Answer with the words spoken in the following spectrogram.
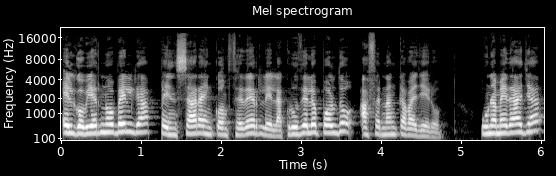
el gobierno belga pensara en concederle la Cruz de Leopoldo a Fernán Caballero, una medalla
